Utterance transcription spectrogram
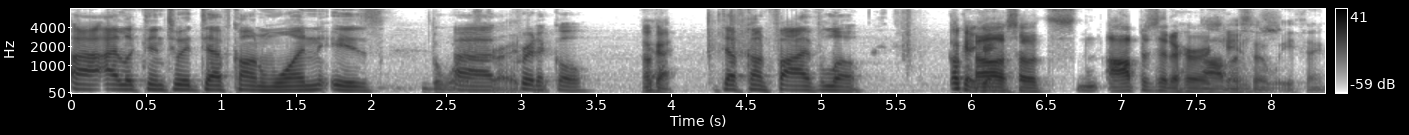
Uh, I looked into it. DefCon one is The worst, uh, right? critical. Okay. DefCon five low. Okay. Great. Oh, so it's opposite of hurricanes Opposite of what you think.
